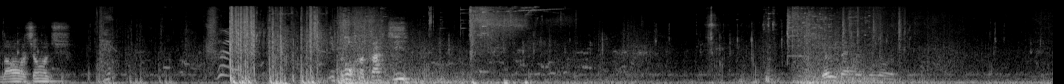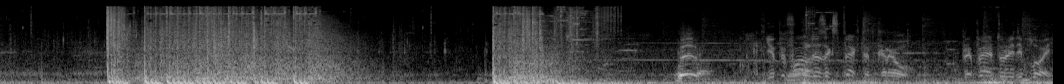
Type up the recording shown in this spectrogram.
Não, onde, onde? E porra, tá aqui! Eu dava de novo. Boa. You performed as expected, Karel. Prepare to redeploy.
